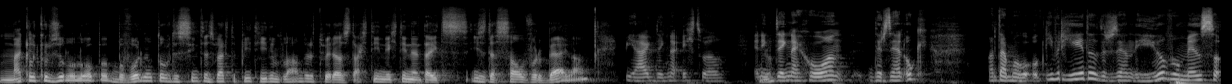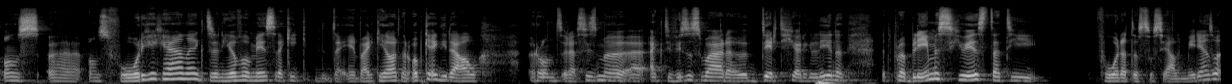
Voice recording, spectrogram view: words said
makkelijker zullen lopen? Bijvoorbeeld over de Sint en Zwarte Piet hier in Vlaanderen 2018, 19 en dat iets is dat zal voorbij gaan? Ja, ik denk dat echt wel. En ik denk dat gewoon... Er zijn ook... Want dat mogen we ook niet vergeten. Er zijn heel veel mensen ons, eh, ons voorgegaan. Hè. Er zijn heel veel mensen dat ik, dat, waar ik heel hard naar opkijk, die dat al rond racisme eh, activisten waren, 30 jaar geleden. Het probleem is geweest dat die voordat de sociale media zo,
